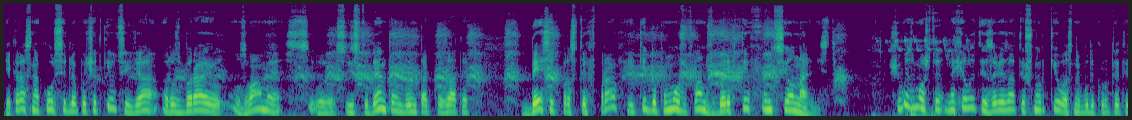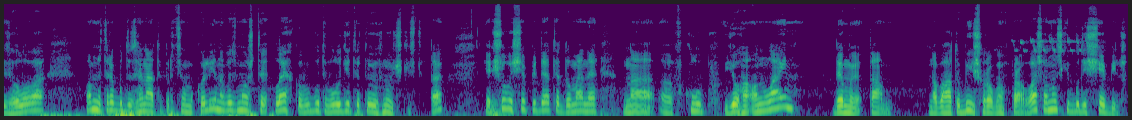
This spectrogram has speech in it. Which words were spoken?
Якраз на курсі для початківців я розбираю з вами, е, зі студентами, будемо так казати, 10 простих вправ, які допоможуть вам зберегти функціональність. Що ви зможете нахилити, зав'язати шнурки, у вас не буде крутитись голова, вам не треба буде згинати при цьому коліна, ви зможете легко, ви будете володіти тою гнучкістю. Так? Якщо ви ще підете до мене на, е, в клуб Йога онлайн, де ми там набагато більше робимо вправ, ваша гнучкість буде ще більше.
